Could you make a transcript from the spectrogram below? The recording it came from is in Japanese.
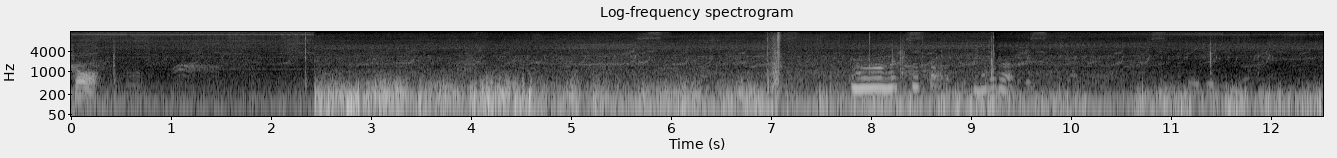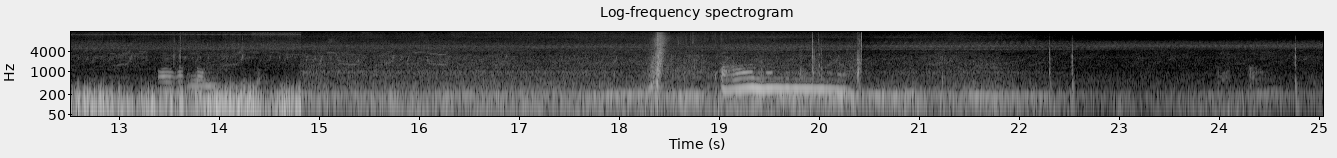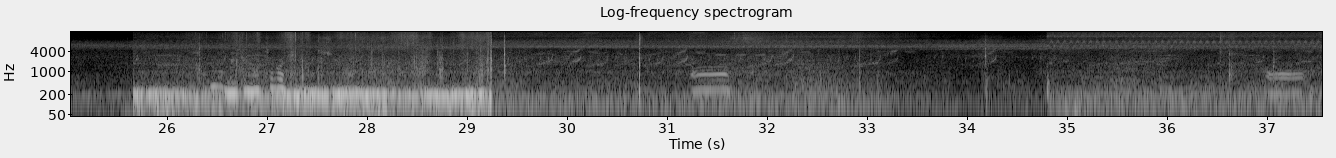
しょああよかったあーなんでなんでなんでそんな右持ってないじゃないですよあーあー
